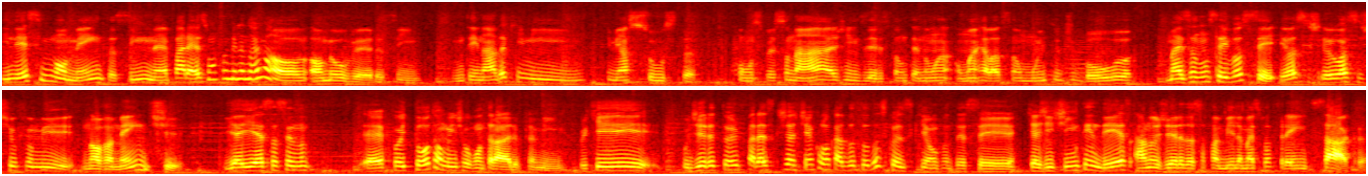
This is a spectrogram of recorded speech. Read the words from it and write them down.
E nesse momento, assim, né, parece uma família normal, ao, ao meu ver, assim. Não tem nada que me, que me assusta com os personagens, eles estão tendo uma, uma relação muito de boa. Mas eu não sei você, eu assisti, eu assisti o filme novamente, e aí essa cena é, foi totalmente ao contrário para mim. Porque o diretor parece que já tinha colocado todas as coisas que iam acontecer, que a gente ia entender a nojeira dessa família mais pra frente, saca?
